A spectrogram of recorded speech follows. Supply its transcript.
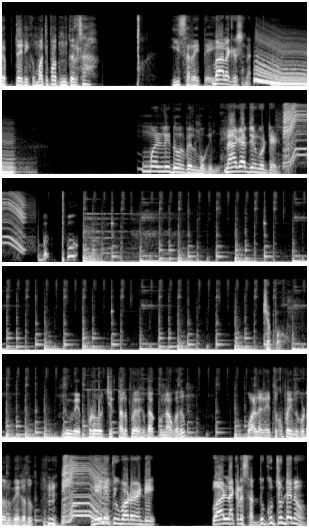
చెప్తే నీకు మతిపోతుంది తెలుసా? ఈసరైతే. బాలకృష్ణ. మళ్ళీ డోర్ బెల్ మోగింది. నాగార్జున కొట్టాడు. చెప్పు. నువ్వెప్పుడో వచ్చి తలుపు వెనక దాక్కున్నావు కదూ? వాళ్ళని ఎత్తుకుపోయింది కూడా నువ్వే కదూ? నేను ఎత్తుకుపోవడం ఏంటి? వాళ్ళు అక్కడ సర్దు కూర్చుంటేను.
